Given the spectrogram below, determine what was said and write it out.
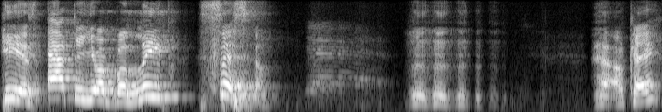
he is after your belief system. Okay?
